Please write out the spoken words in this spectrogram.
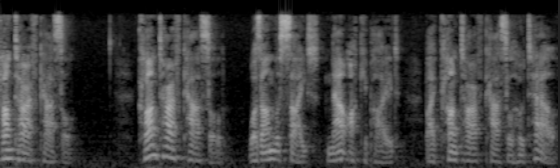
Clontarf Castle Clontarf Castle was on the site now occupied by Clontarf Castle Hotel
